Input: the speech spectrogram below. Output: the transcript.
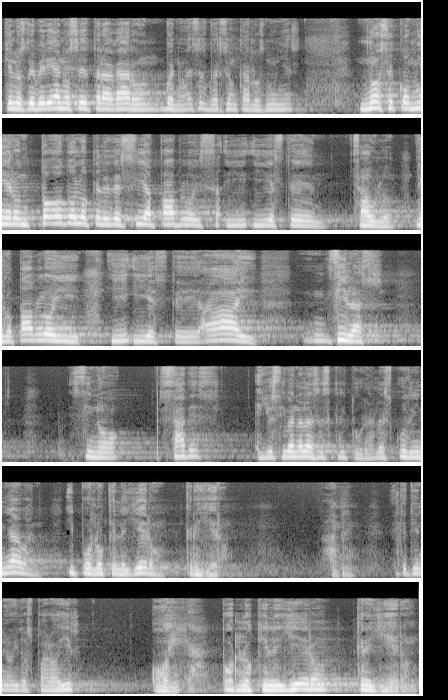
que los de Bereano se tragaron, bueno, esa es versión Carlos Núñez, no se comieron todo lo que le decía Pablo y, este Saulo. Digo, Pablo y, y este, ay, filas, sino, ¿sabes? Ellos iban a las escrituras, la escudriñaban y por lo que leyeron, creyeron. Amén. El que tiene oídos para oír, oiga. Por lo que leyeron, creyeron.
